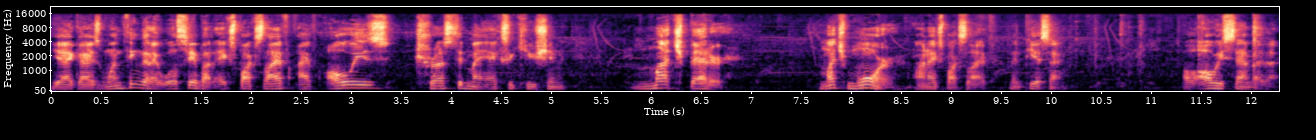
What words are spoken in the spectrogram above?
Yeah, guys, one thing that I will say about Xbox Live, I've always trusted my execution much better, much more on Xbox Live than PSN. I'll always stand by that.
